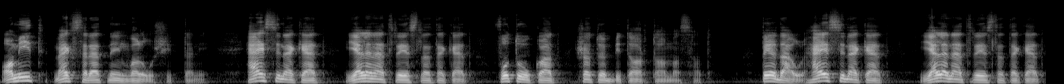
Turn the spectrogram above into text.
amit meg szeretnénk valósítani. Helyszíneket, jelenetrészleteket, fotókat, stb. tartalmazhat. Például helyszíneket, jelenetrészleteket,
